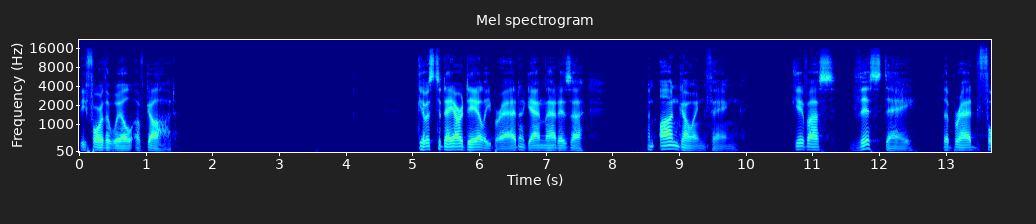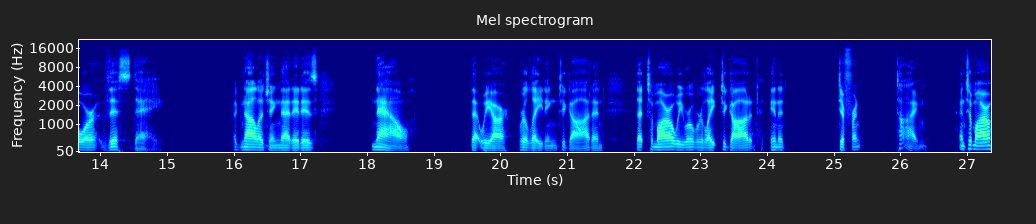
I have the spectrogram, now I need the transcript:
before the will of God. Give us today our daily bread. Again, that is a, an ongoing thing. Give us this day the bread for this day, acknowledging that it is now that we are relating to God and that tomorrow we will relate to God in a different time. And tomorrow,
